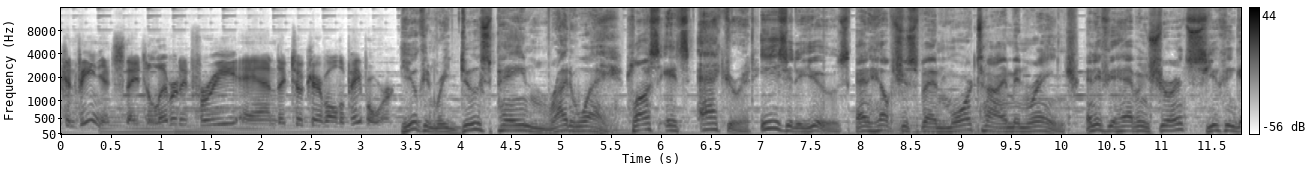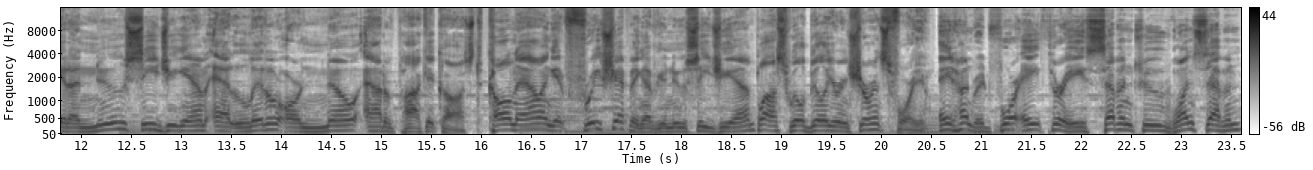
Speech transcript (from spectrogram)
Convenience. They delivered it free and they took care of all the paperwork. You can reduce pain right away. Plus, it's accurate, easy to use, and helps you spend more time in range. And if you have insurance, you can get a new CGM at little or no out of pocket cost. Call now and get free shipping of your new CGM. Plus, we'll bill your insurance for you. 800 483 7217.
